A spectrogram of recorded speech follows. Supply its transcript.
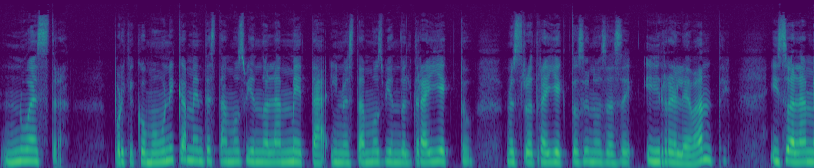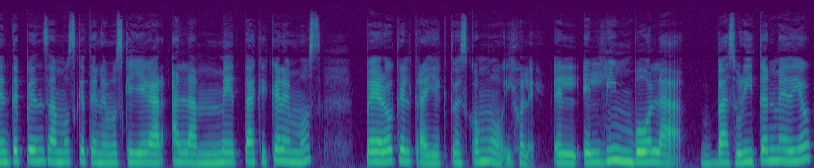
nuestra, porque como únicamente estamos viendo la meta y no estamos viendo el trayecto, nuestro trayecto se nos hace irrelevante y solamente pensamos que tenemos que llegar a la meta que queremos, pero que el trayecto es como, híjole, el, el limbo, la basurita en medio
